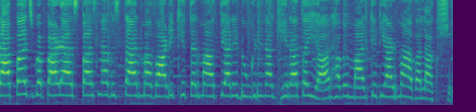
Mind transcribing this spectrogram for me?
ત્રાપજ બપાડા આસપાસના વિસ્તારમાં વાડી ખેતરમાં અત્યારે ડુંગળીના ઘેરા તૈયાર. હવે માર્કેટ યાર્ડમાં આવવા લાગશે.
